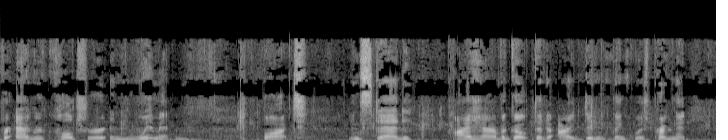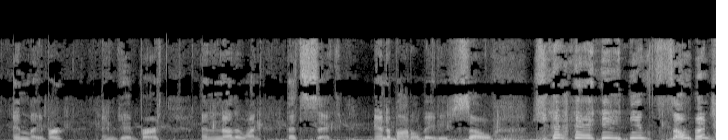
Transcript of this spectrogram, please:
for agriculture and women. But instead, I have a goat that I didn't think was pregnant in labor and gave birth, and another one that's sick and a bottle baby. So, yay! It's so much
